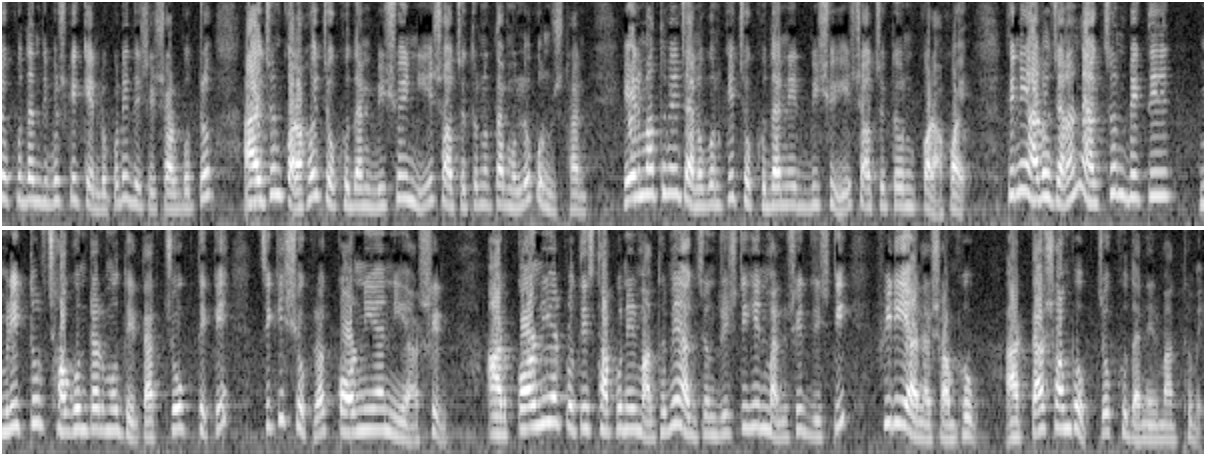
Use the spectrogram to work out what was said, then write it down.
চক্ষুদান দিবসকে কেন্দ্র করে দেশের সর্বত্র আয়োজন করা হয় চক্ষুদান বিষয় নিয়ে সচেতনতামূলক অনুষ্ঠান। এর মাধ্যমে জনগণকে চক্ষুদানের বিষয়ে সচেতন করা হয়। তিনি আরও জানান, একজন ব্যক্তির মৃত্যুর ছ ঘণ্টার মধ্যে তার চোখ থেকে চিকিৎসকরা কর্নিয়া নিয়ে আসেন। আর কর্নিয়ার প্রতিস্থাপনের মাধ্যমে একজন দৃষ্টিহীন মানুষের দৃষ্টি ফিরিয়ে আনা সম্ভব। আর তা সম্ভব চক্ষুদানের মাধ্যমে।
